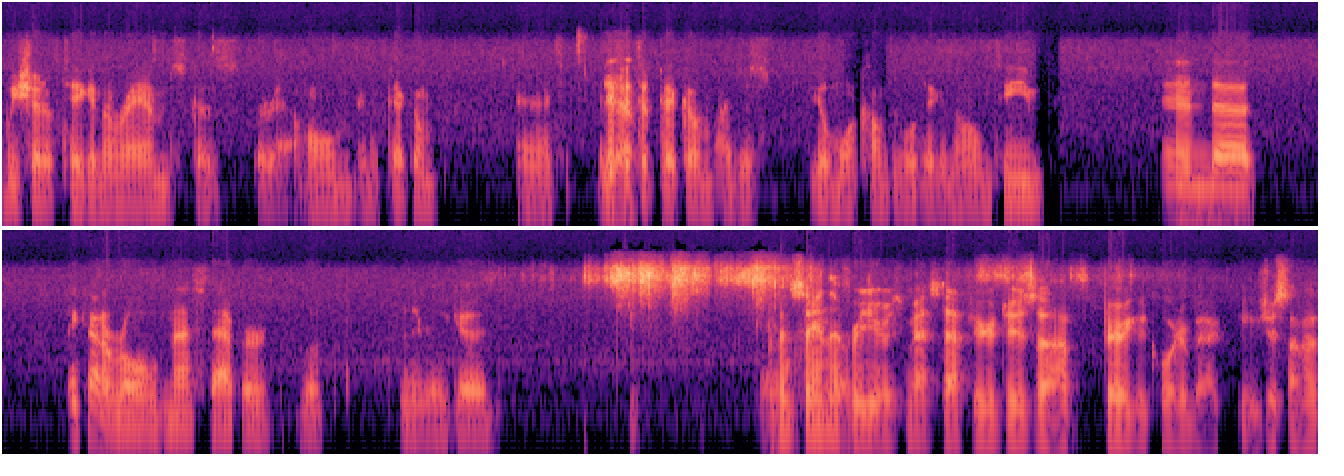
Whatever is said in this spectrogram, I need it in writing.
we should have taken the Rams because they're at home in a pick 'em. And, it's, and if it's a pick 'em, I just feel more comfortable taking the home team. And uh, they kind of rolled. Matt Stafford looked really, really good. I've been saying that for years. Matt Stafford is a very good quarterback. He's just on a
